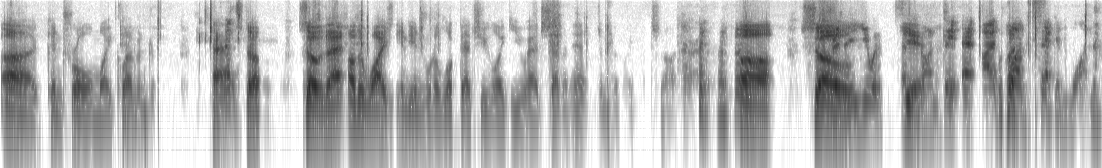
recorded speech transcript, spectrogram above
uh, control Mike Clevinger had. That's- So, so that otherwise the Indians would have looked at you like you had seven heads and been like, "That's not." Uh, so you would have yeah. on day on, on second one.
